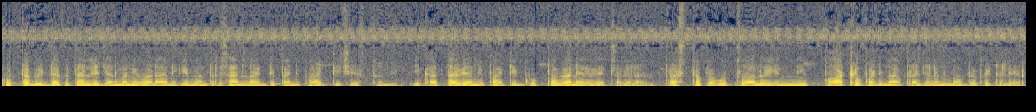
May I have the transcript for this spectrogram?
కొత్త బిడ్డకు తల్లి జన్మనివ్వడానికి మంత్రసాని లాంటి పని పార్టీ చేస్తుంది. ఈ కర్తవ్యాన్ని పార్టీ గొప్పగా నెరవేర్చగలదు. ప్రస్తుత ప్రభుత్వాలు ఎన్ని పాట్లు పడినా ప్రజలను మభ్యపెట్టలేరు.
